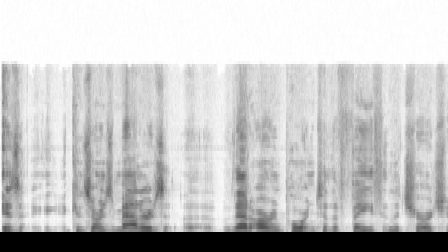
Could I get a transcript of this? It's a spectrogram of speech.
is concerns matters uh, that are important to the faith in the church,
